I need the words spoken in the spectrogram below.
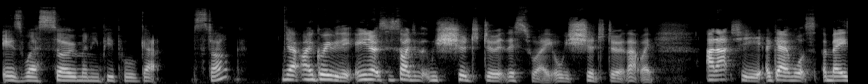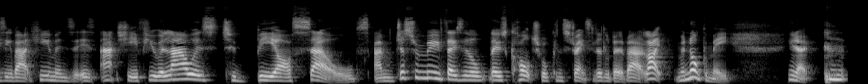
is where so many people get stuck. Yeah, I agree with you. You know, it's decided that we should do it this way or we should do it that way. And actually, again, what's amazing about humans is actually if you allow us to be ourselves and just remove those little those cultural constraints a little bit about like monogamy, you know,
